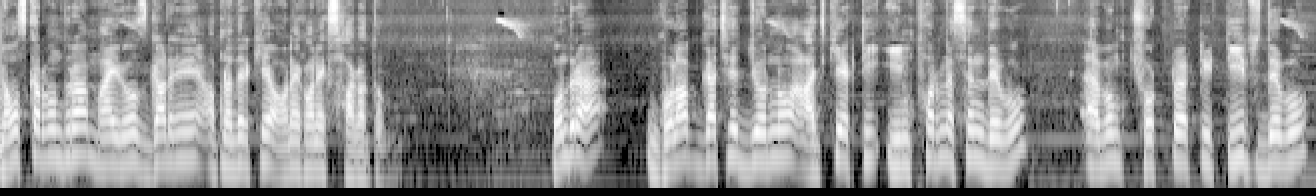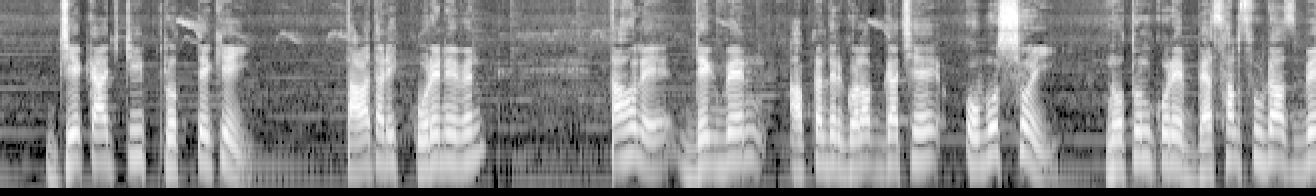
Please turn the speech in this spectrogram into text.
নমস্কার বন্ধুরা, মাই রোজ গার্ডেনে আপনাদেরকে অনেক অনেক স্বাগতম। বন্ধুরা, গোলাপ গাছের জন্য আজকে একটি ইনফরমেশন দেব এবং ছোট্ট একটি টিপস দেব। যে কাজটি প্রত্যেকেই তাড়াতাড়ি করে নেবেন। তাহলে দেখবেন আপনাদের গোলাপ গাছে অবশ্যই নতুন করে ব্যাসাল স্যুট আসবে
